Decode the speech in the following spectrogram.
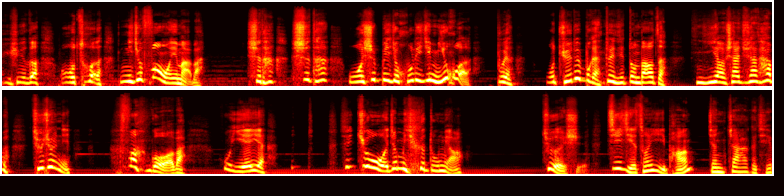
宇哥，我错了，你就放我一马吧。是他是他，我是被这狐狸精迷惑了，不然我绝对不敢对你动刀子。你要杀就杀他吧，求求你，放过我吧。我爷爷就我这么一个独苗。”这时，姬姐从一旁将扎克切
